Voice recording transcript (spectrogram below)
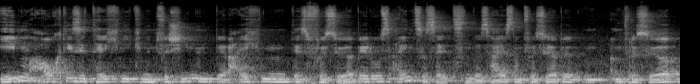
eben auch diese Techniken in verschiedenen Bereichen des Friseurbüros einzusetzen. Das heißt, ein Friseur, ein Friseur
